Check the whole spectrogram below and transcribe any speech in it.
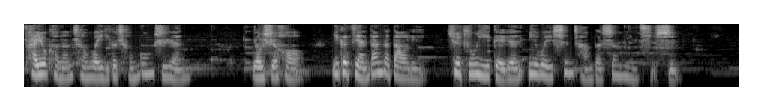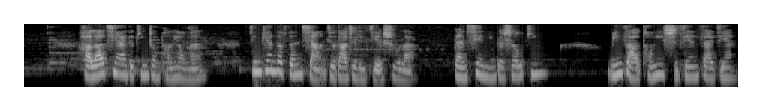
才有可能成为一个成功之人。有时候，一个简单的道理，却足以给人意味深长的生命启示。好了，亲爱的听众朋友们，今天的分享就到这里结束了，感谢您的收听，明早同一时间再见。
